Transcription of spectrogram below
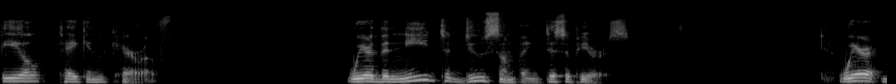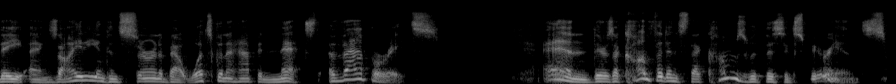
feel taken care of, where the need to do something disappears, where the anxiety and concern about what's going to happen next evaporates. And there's a confidence that comes with this experience.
